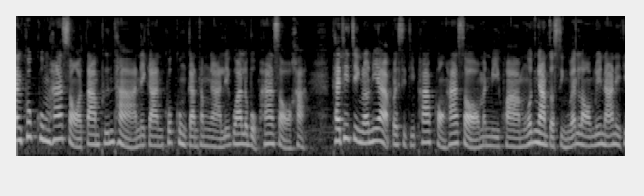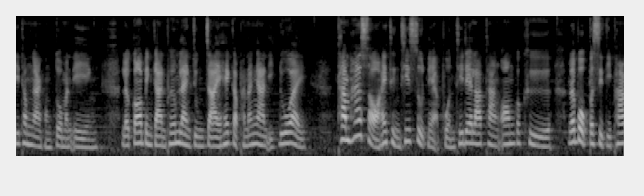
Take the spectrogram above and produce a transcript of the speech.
การควบคุม 5สอตามพื้นฐานในการควบคุมการทำงานเรียกว่าระบบ 5สอค่ะ แท้ที่จริงแล้วเนี่ยประสิทธิภาพของ 5สอมันมีความงดงามต่อสิ่งแวดล้อมด้วยนะในที่ทำงานของตัวมันเอง แล้วก็เป็นการเพิ่มแรงจูงใจให้กับพนักงงานอีกด้วยทำ5สอให้ถึงที่สุดเนี่ยผลที่ได้รับทางอ้อมก็คือ ระบบประสิทธิภาพ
